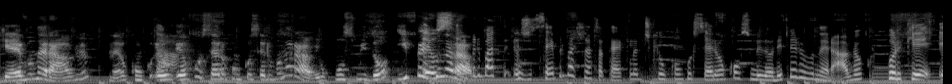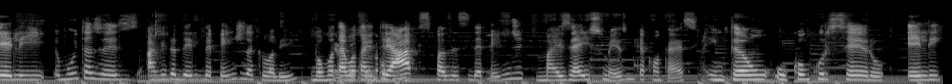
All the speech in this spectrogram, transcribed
Que é vulnerável, né? Eu, tá. eu, eu considero o concurseiro vulnerável, um consumidor hiper vulnerável. Sempre bate, eu sempre bati nessa tecla de que o concurseiro é um consumidor hiper vulnerável, porque ele, muitas vezes, a vida dele depende daquilo ali. Vamos até botar entre aspas esse depende, mas é isso mesmo que acontece. Então, o concurseiro, ele,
